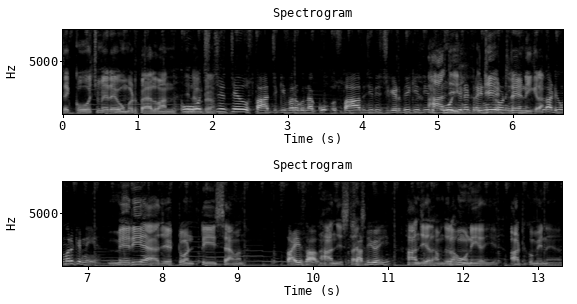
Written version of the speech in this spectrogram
ਤੇ ਕੋਚ ਮੇਰੇ ਉਮਰ ਪਹਿਲਵਾਨ ਨੇ। ਕੋਚ ਚ ਤੇ ਉਸਤਾਦ ਚ ਕੀ ਫ਼ਰਕ ਹੁੰਦਾ? ਕੋ- ਉਸਤਾਦ ਜਿਹਦੀ ਸ਼ਾਗਿਰਦੀ ਕੀਤੀ ਕੋਚ ਨੇ ਟ੍ਰੇਨਿੰਗ ਕਰਾਉਣੀ ਤੁਹਾਡੀ ਉਮਰ ਕਿੰਨੀ ਹੈ? ਮੇਰੀ ਹੈ ਜੇ 27 27 ਸਾਲ? ਹਾਂਜੀ 27 ਸ਼ਾਦੀ ਹੋਈ? ਹਾਂਜੀ ਅਲਹਮਦੁਲਿਲਾ ਹੁਣ ਹੀ ਹੈ। 8 ਕੁ ਮਹੀਨੇ ਹੋਏ।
